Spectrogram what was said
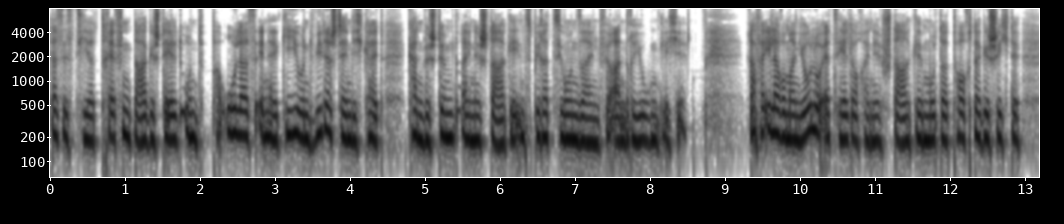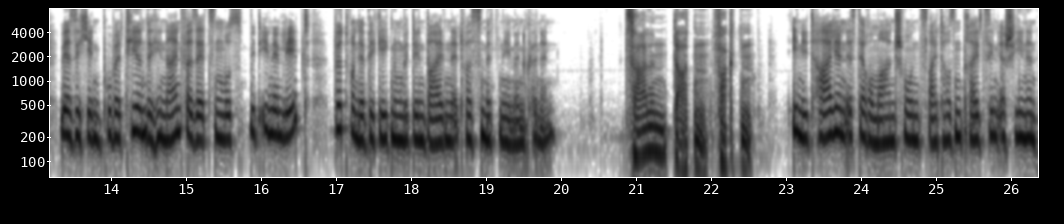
das ist hier treffend dargestellt und Paolas Energie und Widerständigkeit kann bestimmt eine starke Inspiration sein für andere Jugendliche. Raffaella Romagnolo erzählt auch eine starke Mutter-Tochter-Geschichte. Wer sich in Pubertierende hineinversetzen muss, mit ihnen lebt, wird von der Begegnung mit den beiden etwas mitnehmen können. Zahlen, Daten, Fakten. In Italien ist der Roman schon 2013 erschienen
